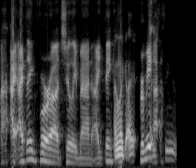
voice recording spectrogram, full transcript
I, I think for uh, Chile, man, I think and like I for me, I've I, seen,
